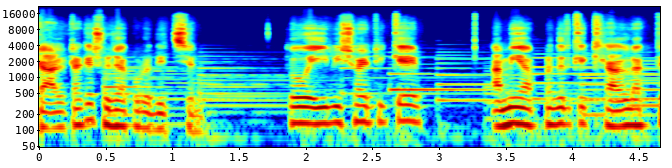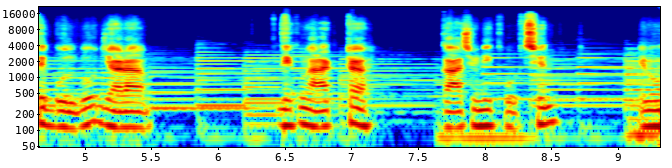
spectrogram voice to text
ডালটাকে সোজা করে দিচ্ছেন। তো এই বিষয়টিকে আমি আপনাদেরকে খেয়াল রাখতে বলব, যারা দেখুন আরেকটা কাজ উনি করছেন। এবং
